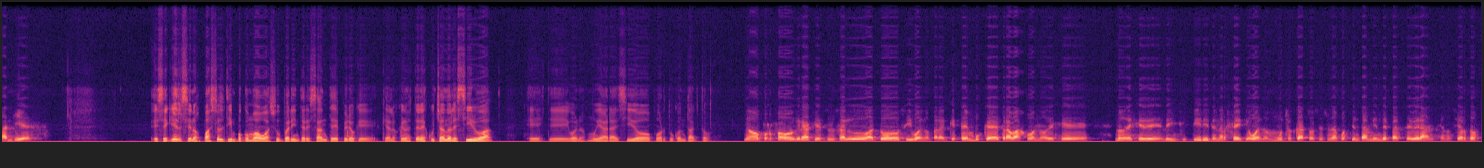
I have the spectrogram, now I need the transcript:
Así es. Ezequiel, se nos pasó el tiempo como agua, súper interesante, espero que, a los que nos estén escuchando les sirva. Este, y bueno, muy agradecido por tu contacto. No, por favor, gracias, un saludo a todos y bueno, para el que esté en búsqueda de trabajo no deje, no deje de, de insistir y tener fe, que bueno, en muchos casos es una cuestión también de perseverancia, ¿no es cierto?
